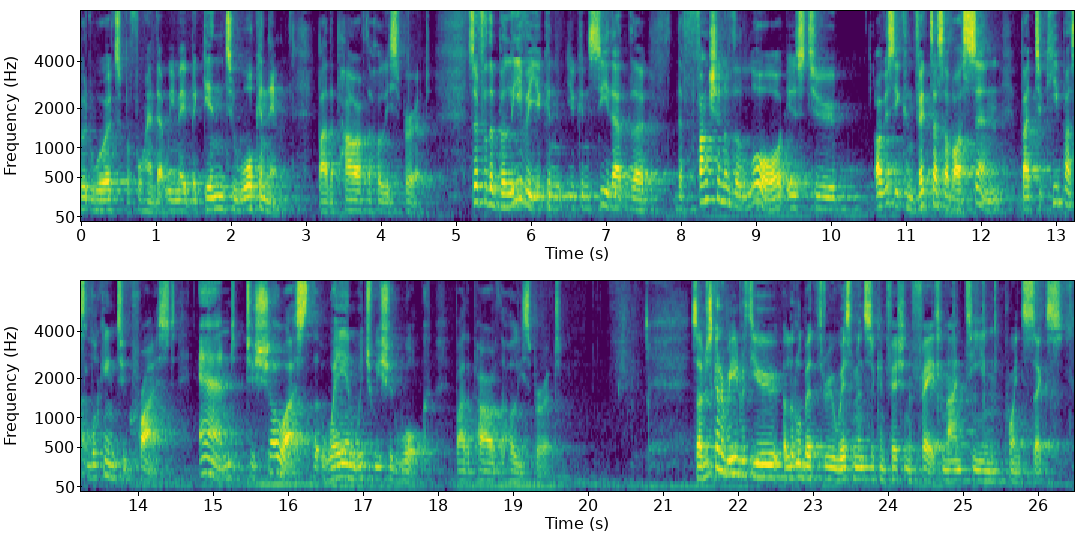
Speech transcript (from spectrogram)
good works beforehand that we may begin to walk in them by the power of the Holy Spirit. So, for the believer, you can, you can see that the, the function of the law is to obviously convict us of our sin, but to keep us looking to Christ and to show us the way in which we should walk by the power of the Holy Spirit. So, I'm just going to read with you a little bit through Westminster Confession of Faith 19.6,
